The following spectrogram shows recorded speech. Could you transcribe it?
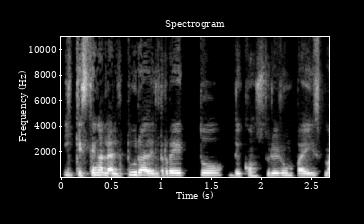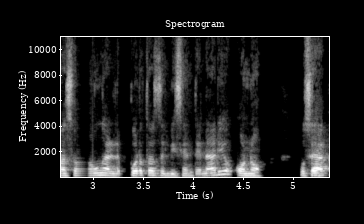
y que estén a la altura del reto de construir un país más aún a las puertas del Bicentenario o no. O sea,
